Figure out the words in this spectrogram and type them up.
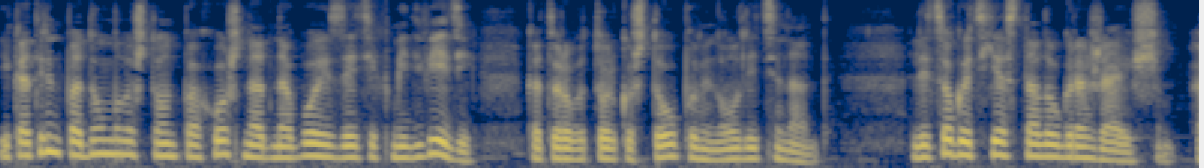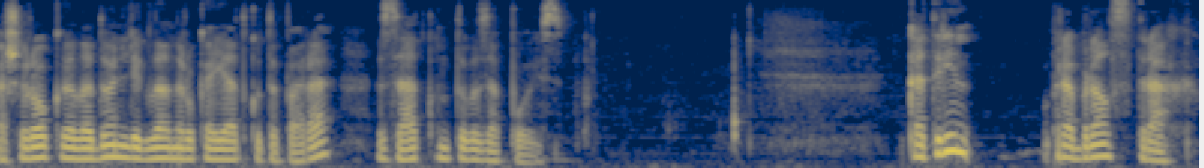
и Катрин подумала, что он похож на одного из этих медведей, которого только что упомянул лейтенант. Лицо Готье стало угрожающим, а широкая ладонь легла на рукоятку топора, заткнутого за пояс. Катрин пробрал страх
